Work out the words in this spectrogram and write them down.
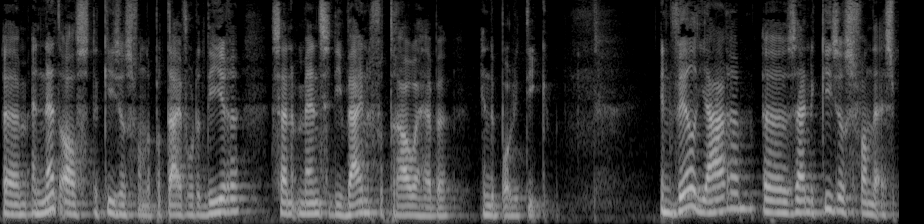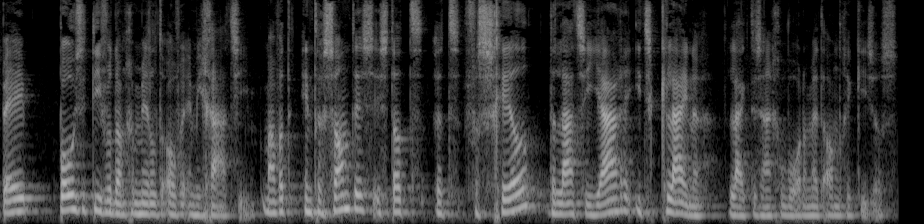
Um, en net als de kiezers van de Partij voor de Dieren zijn het mensen die weinig vertrouwen hebben in de politiek. In veel jaren uh, zijn de kiezers van de SP positiever dan gemiddeld over immigratie. Maar wat interessant is, is dat het verschil de laatste jaren iets kleiner lijkt te zijn geworden met andere kiezers.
